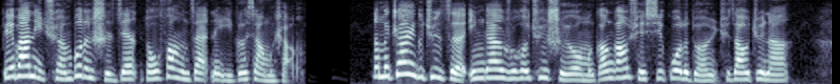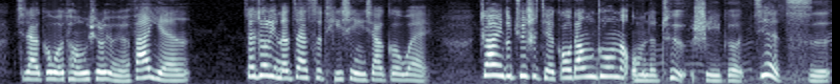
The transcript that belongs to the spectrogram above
别把你全部的时间都放在那一个项目上。那么这样一个句子应该如何去使用我们刚刚学习过的短语去造句呢？期待各位同学的踊跃发言。在这里呢，再次提醒一下各位，这样一个句式结构当中呢，我们的 to 是一个介词，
